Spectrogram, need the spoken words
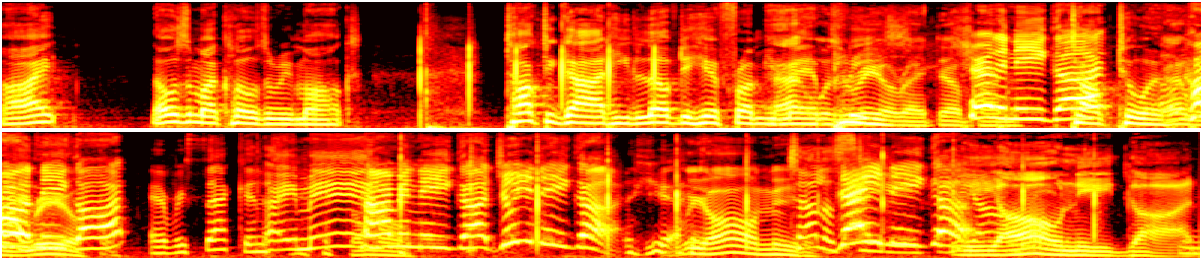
All right? Those are my closing remarks. Talk to God. He'd love to hear from you, That man. was Please real right there. Shirley Bobby. need God. talk to him. That Carla was need. God. Every second. Amen. Tommy need God. Junior need God. Yeah. We all need. it. Tell us, Jay Steve. need God. We all need God.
